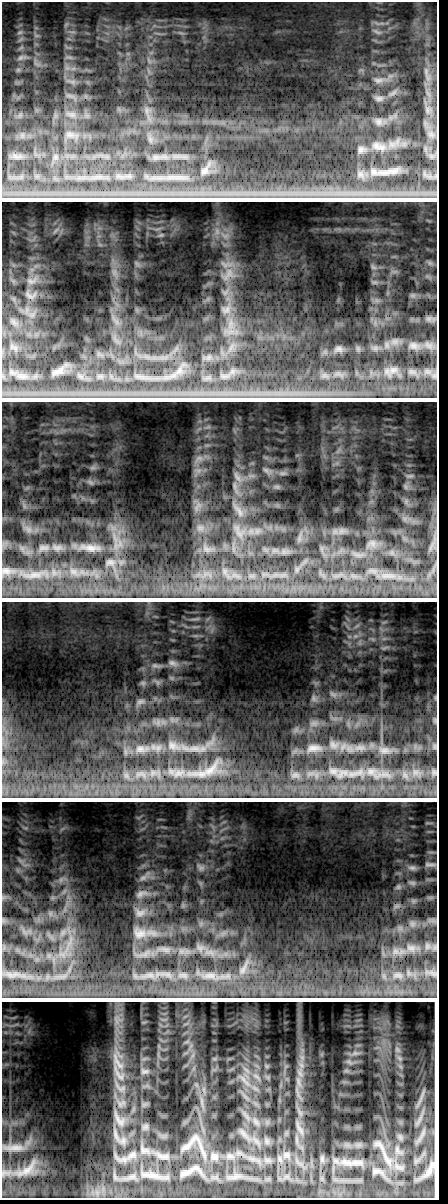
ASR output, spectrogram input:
পুরো একটা গোটা আম আমি এখানে ছাড়িয়ে নিয়েছি। তো চলো, সাবুটা মাখি, মেখে সাবুটা নিয়ে নিই, প্রসাদ। উপোস ঠাকুরের প্রসাদই সন্দেশ একটু রয়েছে, আর একটু বাতাসা রয়েছে, সেটাই দেবো, দিয়ে মাখবো। তো প্রসাদটা নিয়ে নিই। উপোস তো ভেঙেছি বেশ কিছুক্ষণ হলো, ফল দিয়ে উপোসটা ভেঙেছি। তো প্রসাদটা নিয়ে নিই। সাবুটা মেখে ওদের জন্য আলাদা করে বাটিতে তুলে রেখে, এই দেখো আমি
